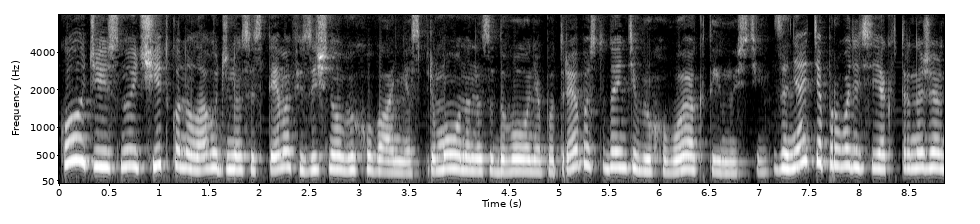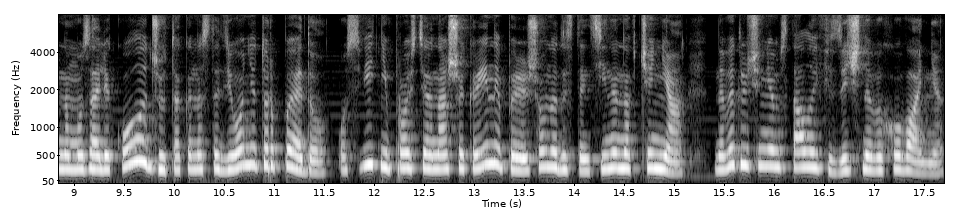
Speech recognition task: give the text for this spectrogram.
Коледжі існує чітко налагоджена система фізичного виховання, спрямована на задоволення потреби студентів рухової активності. Заняття проводяться як в тренажерному залі коледжу, так і на стадіоні Торпедо. Освітній простір нашої країни перейшов на дистанційне навчання, не виключенням стало й фізичне виховання.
